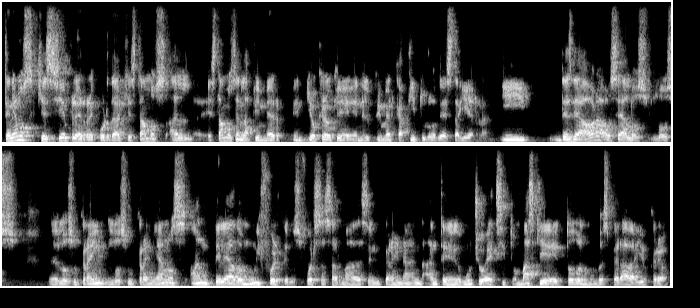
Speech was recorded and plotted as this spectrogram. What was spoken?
Tenemos que siempre recordar que estamos, al, estamos en la primer, yo creo que en el primer capítulo de esta guerra. Y desde ahora, o sea, los, los, eh, los, los ucranianos han peleado muy fuerte, las Fuerzas Armadas en Ucrania han, han tenido mucho éxito, más que todo el mundo esperaba, yo creo.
